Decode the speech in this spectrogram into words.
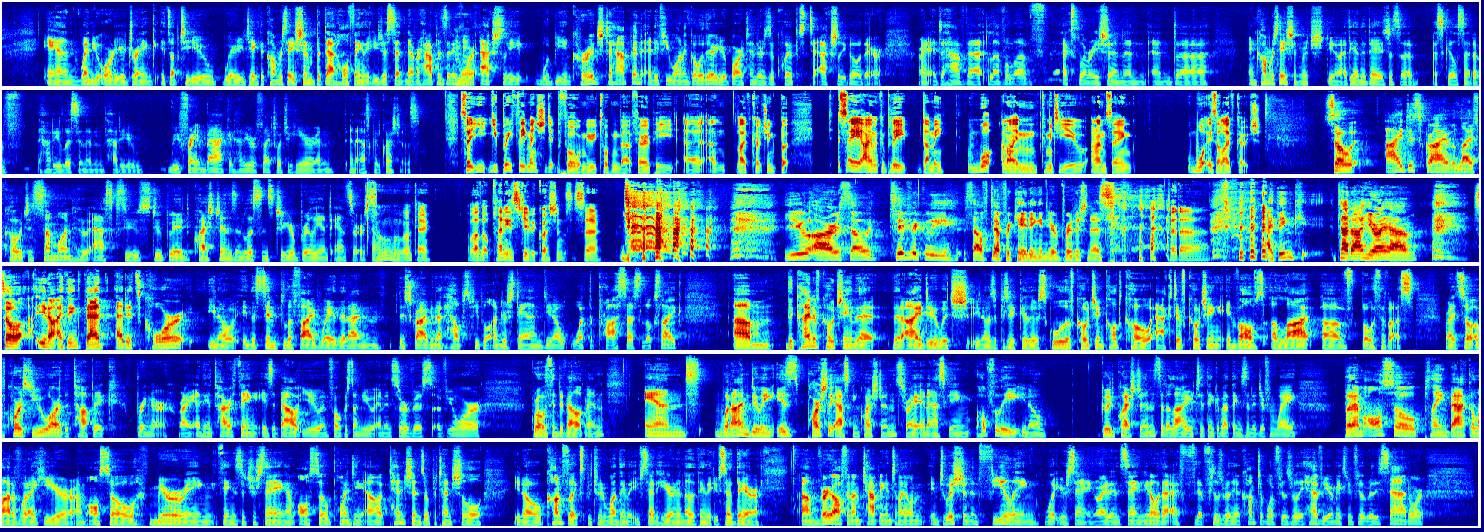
and when you order your drink it's up to you where you take the conversation but that whole thing that you just said never happens anymore mm-hmm. actually would be encouraged to happen and if you want to go there your bartender is equipped to actually go there right and to have that level of exploration and and uh, and conversation which you know at the end of the day is just a, a skill set of how do you listen and how do you reframe back and how do you reflect what you hear and and ask good questions so you, you briefly mentioned it before when we were talking about therapy uh, and life coaching, but say I'm a complete dummy, what, and I'm coming to you and I'm saying, what is a life coach? So I describe a life coach as someone who asks you stupid questions and listens to your brilliant answers. Oh, okay. Well, I've got plenty of stupid questions, so. you are so typically self-deprecating in your Britishness. Ta-da! I think, ta-da! Here I am. So you know, I think that at its core, you know, in the simplified way that I'm describing, that helps people understand, you know, what the process looks like. Um, the kind of coaching that that I do, which you know is a particular school of coaching called co-active coaching, involves a lot of both of us, right? So of course you are the topic bringer, right? And the entire thing is about you and focused on you and in service of your growth and development. And what I'm doing is partially asking questions, right? And asking hopefully, you know, good questions that allow you to think about things in a different way but I'm also playing back a lot of what I hear. I'm also mirroring things that you're saying. I'm also pointing out tensions or potential, you know, conflicts between one thing that you've said here and another thing that you've said there. Um, very often, I'm tapping into my own intuition and feeling what you're saying, right? And saying, you know, that that feels really uncomfortable, or feels really heavy, or makes me feel really sad, or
